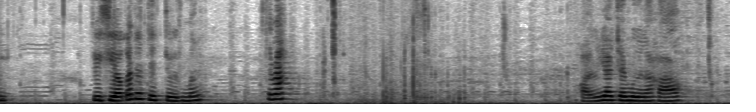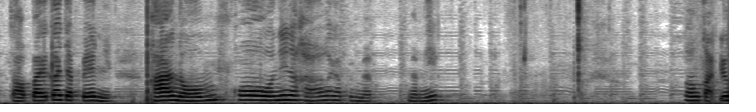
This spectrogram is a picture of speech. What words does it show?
ยสีเขียวก็จะจืดมั้งใช่ไหมขออนุญาตใช้มือนะคะ ต่อไปก็จะเป็นขนมโคนี่นะคะ ก็จะเป็นแบบแบบนี้ ลองกัดดู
